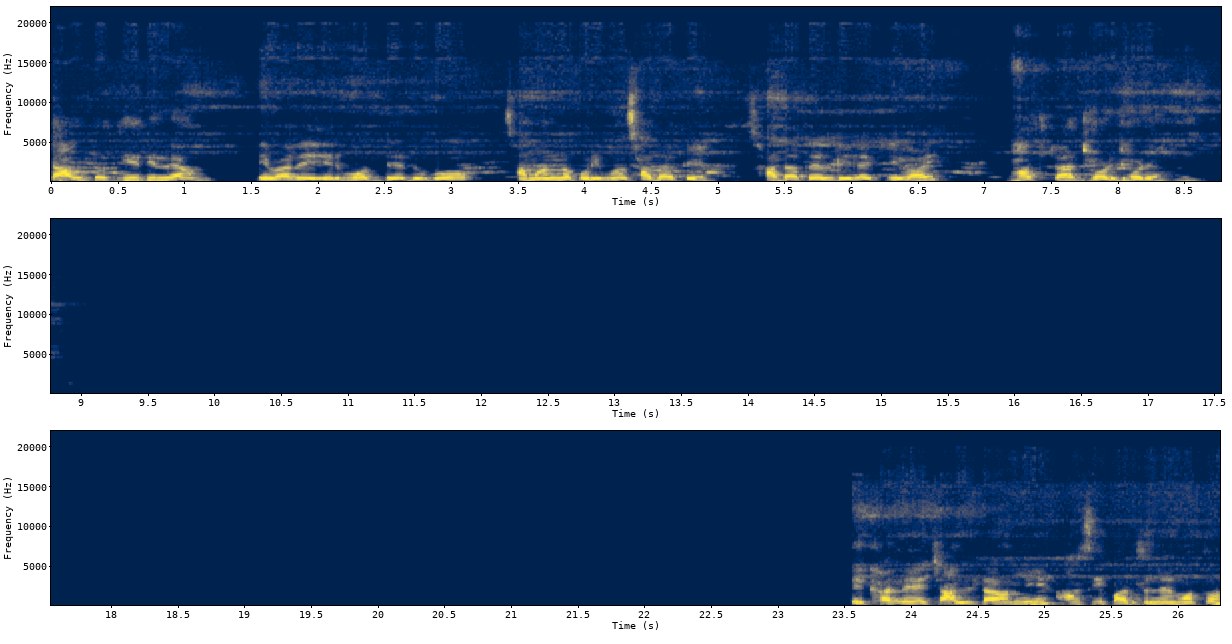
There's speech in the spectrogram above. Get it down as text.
চাল তো দিয়ে দিলাম। এবারে এর মধ্যে দেবো সামান্য পরিমাণ সাদা তেল। সাদা তেল দিলে কি হয়? ভাতটা ঝরঝরে হয়। এখানে চালটা আমি আশি পার্সেন্টের মতন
